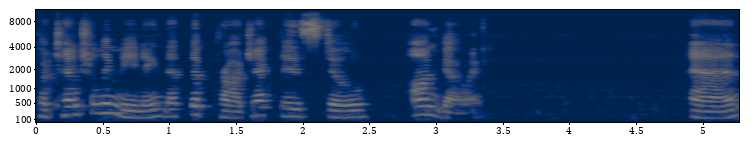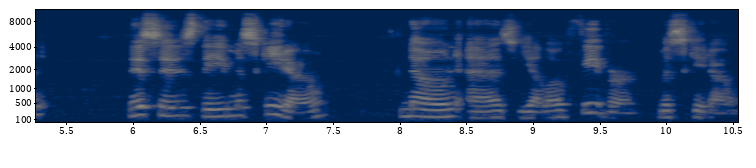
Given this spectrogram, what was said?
potentially meaning that the project is still ongoing. And this is the mosquito known as yellow fever mosquito.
